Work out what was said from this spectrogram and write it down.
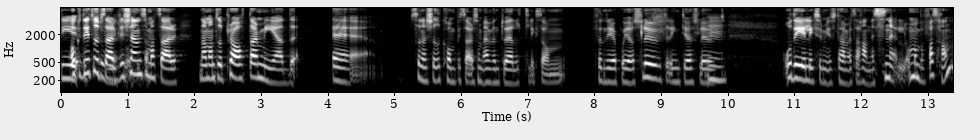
Det Och det är typ så här, det känns som att så här, när man typ pratar med eh, sina tjejkompisar som eventuellt liksom funderar på att göra slut eller inte göra slut. Mm. Och det är liksom just det här med att han är snäll och man bara fast han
